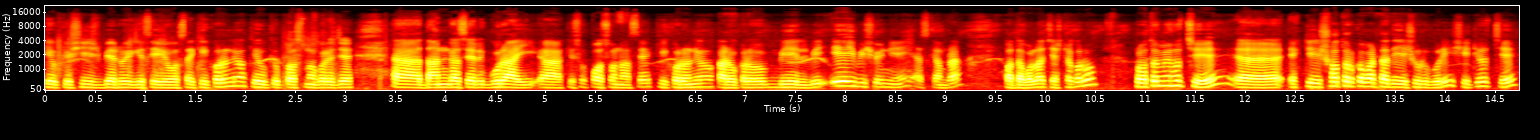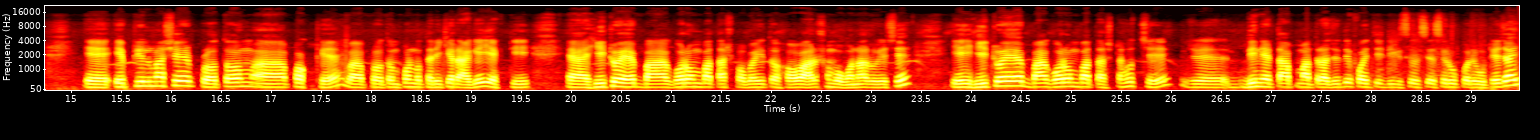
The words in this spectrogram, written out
কেউ কেউ শীষ বের হয়ে গেছে, এই অবস্থায় কি করণীয়? কেউ কেউ প্রশ্ন করে যে ধান গাছের গোড়ায় কিছু পচন আছে, কি করণীয়? কারও কারও বিএলবি, এই বিষয় নিয়ে আজকে আমরা কথা বলার চেষ্টা করব। প্রথমে হচ্ছে একটি সতর্কবার্তা দিয়ে শুরু করি। সেটি হচ্ছে এপ্রিল মাসের প্রথম পক্ষে বা প্রথম পনেরো তারিখের আগেই একটি হিটওয়েভ বা গরম বাতাস প্রবাহিত হওয়ার সম্ভাবনা রয়েছে। এই হিটওয়েভ বা গরম বাতাসটা হচ্ছে যে দিনের তাপমাত্রা যদি পঁয়ত্রিশ ডিগ্রি সেলসিয়াসের উপরে উঠে যায়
